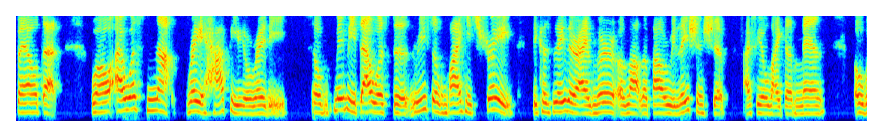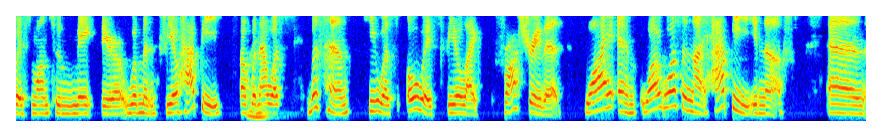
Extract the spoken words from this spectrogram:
felt that well, I was not very happy already. So maybe that was the reason why he strayed. Because later I learned a lot about relationship. I feel like a man always want to make their women feel happy. But when I was with him, he was always feel like frustrated. Why am why wasn't I happy enough? And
